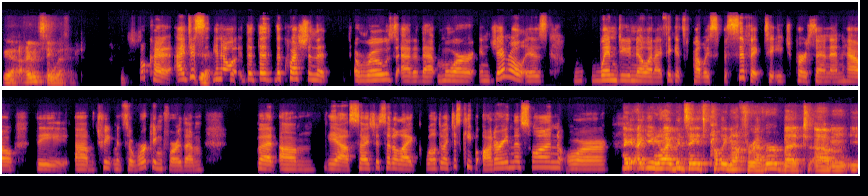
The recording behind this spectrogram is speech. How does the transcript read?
Yeah. yeah, I would stay with it. Okay. I just, yeah. you know, the, the the question that arose out of that more in general is when do you know and i think it's probably specific to each person and how the um, treatments are working for them. But um yeah so it's just sort of like well do i just keep ordering this one or? I, I, you know i would say it's probably not forever but um you,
